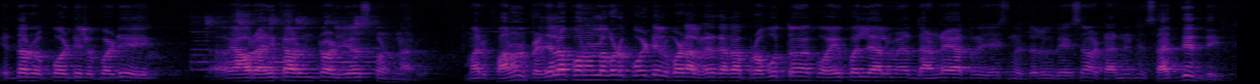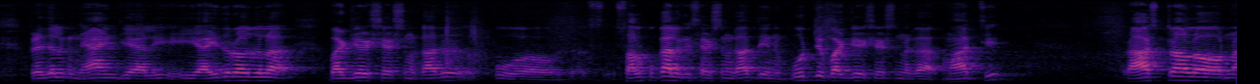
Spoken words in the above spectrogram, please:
ఇద్దరు పోటీలు పడి ఎవరు అధికారులు ఉంటే వాళ్ళు చేసుకుంటున్నారు. మరి పనులు ప్రజల పనుల్లో కూడా పోటీలు పడాలి కదా. కదా ప్రభుత్వం యొక్క వైఫల్యాల మీద దండయాత్ర చేసిన తెలుగుదేశం. వాటన్నిటిని సర్దిద్ది. ప్రజలకు న్యాయం చేయాలి. ఈ ఐదు రోజుల బడ్జెట్ సెషన్ కాదు స్వల్పకాలిక సెషన్ కాదు దీన్ని పూర్తి బడ్జెట్ సెషన్గా మార్చి రాష్ట్రంలో ఉన్న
